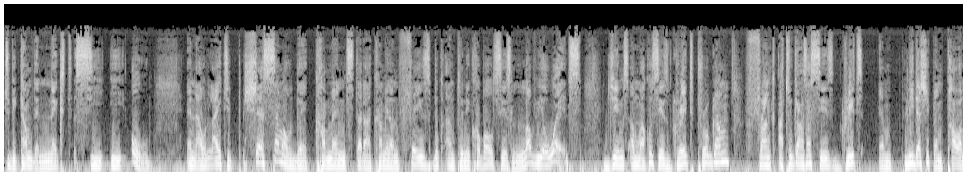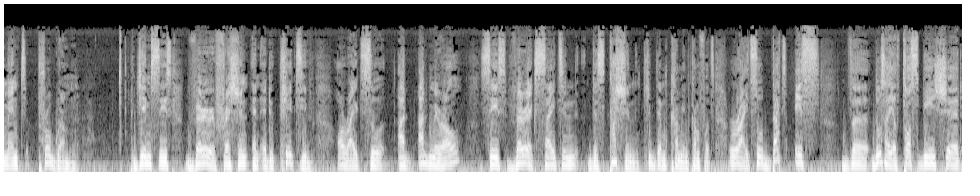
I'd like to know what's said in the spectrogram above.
to become the next CEO and I would like to share some of the comments that are coming on Facebook. Anthony Cobalt says, Love your words. James Amwaku says, Great program. Frank Atugansa says, Great leadership empowerment program. James says, Very refreshing and educative. All right, so Ad- Admiral says, Very exciting discussion. Keep them coming. Comfort. Right, so that is the those are your thoughts being shared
